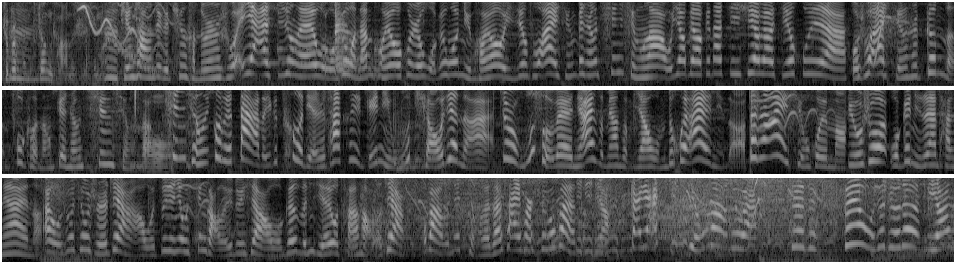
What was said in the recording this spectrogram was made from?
这不是很正常的事情吗？嗯，平常这个听很多人说，哎呀，徐静蕾，我我跟我男朋友或者我跟我女朋友已经从爱情变成亲情了，我要不要跟他继续，要不要结婚呀？我说，爱情是根本不可能变成亲情的。亲情特别大的一个特点是，它可以给你无条件的爱，就是无所谓，你爱怎么样怎么样，我们都会爱你的。但是爱情会吗？比如说我跟你正在谈恋爱呢，哎，我说秋实这样啊，我最近又新搞了一对象，我跟文杰又谈好了，这样我把文杰请来，咱仨一块吃个饭怎么样？大家亲情嘛，对吧？对对，所以我就觉得，你要是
